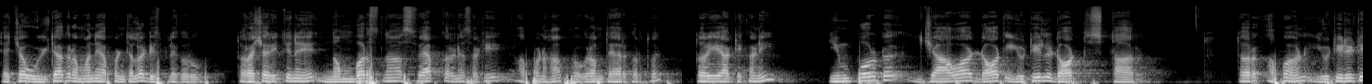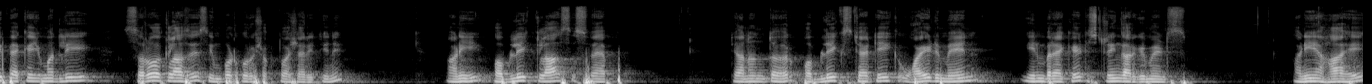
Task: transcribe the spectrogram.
त्याच्या उलट्या क्रमाने आपण त्याला डिस्प्ले करू. तर अशा रीतीने नंबर्सना स्वॅप करण्यासाठी आपण हा प्रोग्राम तयार करतो आहे तर या ठिकाणी import Java dot util dot star तर आपण युटिलिटी पॅकेजमधली सर्व क्लासेस इम्पोर्ट करू शकतो अशा रीतीने. आणि पब्लिक क्लास स्वॅप त्यानंतर public static void main in bracket string arguments आणि हा आहे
